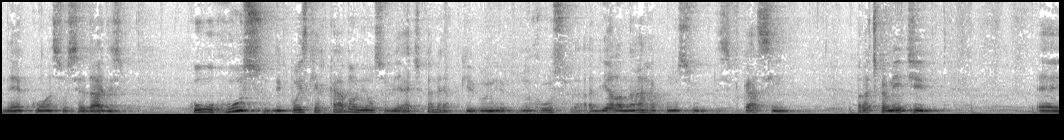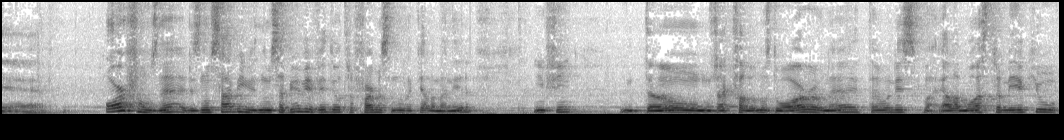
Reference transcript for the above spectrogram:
né, com as sociedades, com o russo depois que acaba a União Soviética, né? Porque o, o russo, ali ela narra como se, se ficasse praticamente é, órfãos, né? Eles não sabem, não sabiam viver de outra forma senão daquela maneira. Enfim, então, já que falamos do Orwell, né? Então eles, ela mostra meio que o,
